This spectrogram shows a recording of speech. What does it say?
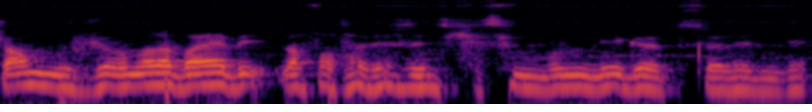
Şu an yorumlara baya bir laf atabilirsiniz kesin. Bunu niye görüp söyledin diye.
